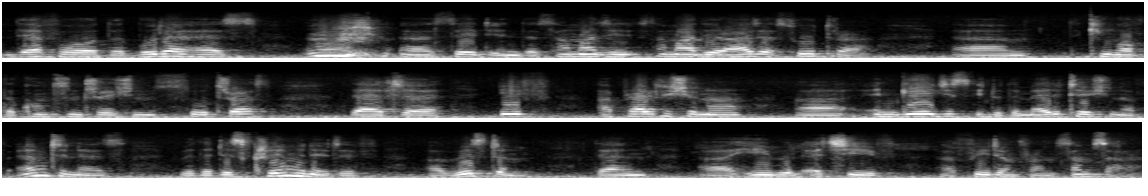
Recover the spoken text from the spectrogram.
Therefore, the Buddha has uh, said in the Samadhi, Samadhi Raja Sutra um, king of the concentration sutras, that uh, if a practitioner uh, engages into the meditation of emptiness with a discriminative uh, wisdom, then uh, he will achieve uh, freedom from samsara.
